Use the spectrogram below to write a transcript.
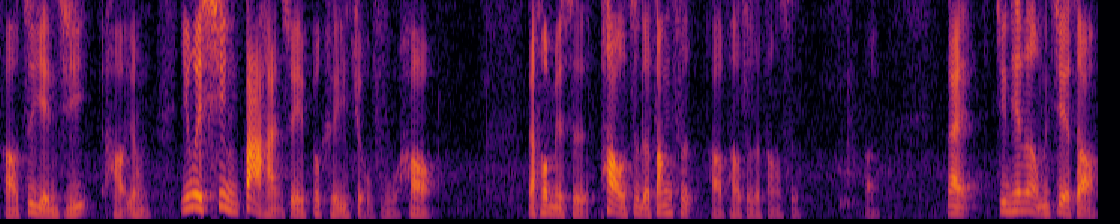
好治眼疾，好用。因为性大寒，所以不可以久服。好，那后面是泡制的方式。好，泡制的方式。好，那今天呢，我们介绍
